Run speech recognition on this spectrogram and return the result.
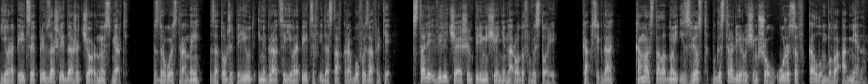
Европейцы превзошли даже черную смерть. С другой стороны, за тот же период иммиграция европейцев и доставка рабов из Африки стали величайшим перемещением народов в истории. Как всегда, Комар стал одной из звезд в гастролирующем шоу ужасов Колумбова обмена.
